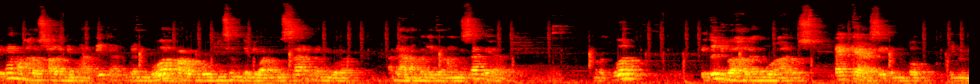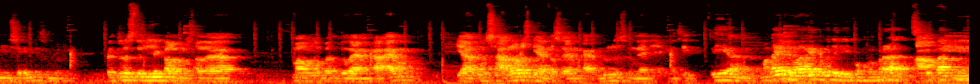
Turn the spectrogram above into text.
ini emang harus hal yang diperhatikan. Dan gue kalau gue bisa menjadi orang besar dan gue ada harapan jadi orang besar ya menurut gue itu juga hal yang gue harus take care sih untuk Indonesia ini sebenarnya. Terus setuju kalau misalnya mau ngebantu UMKM ya usaha lo harus di atas UMKM dulu sebenarnya ya sih? iya makanya doain gue jadi konglomerat secepatnya.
